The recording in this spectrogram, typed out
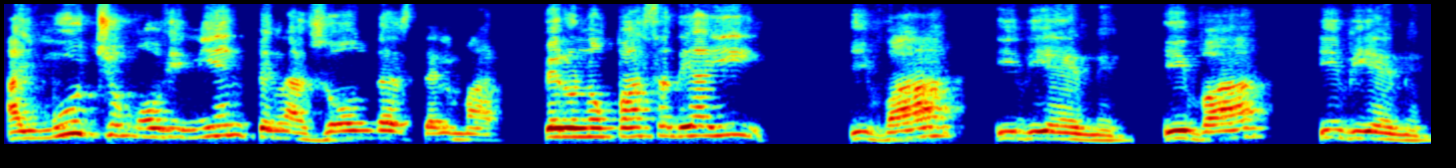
Hay mucho movimiento en las ondas del mar, pero no pasa de ahí. Y va y viene, y va y viene.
